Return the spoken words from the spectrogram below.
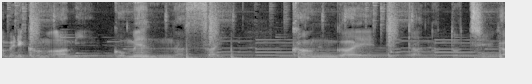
アメリカンアーミーごめんなさい考えてたのと違っ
